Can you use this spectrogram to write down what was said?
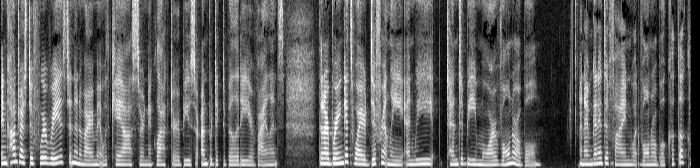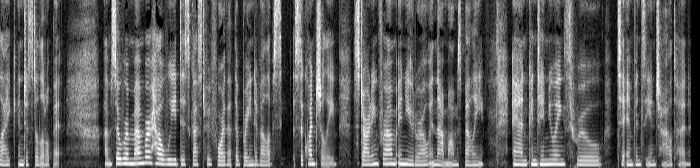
In contrast, if we're raised in an environment with chaos or neglect or abuse or unpredictability or violence, then our brain gets wired differently and we tend to be more vulnerable. And I'm going to define what vulnerable could look like in just a little bit. Um, so remember how we discussed before that the brain develops sequentially, starting from in utero in that mom's belly and continuing through to infancy and childhood.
